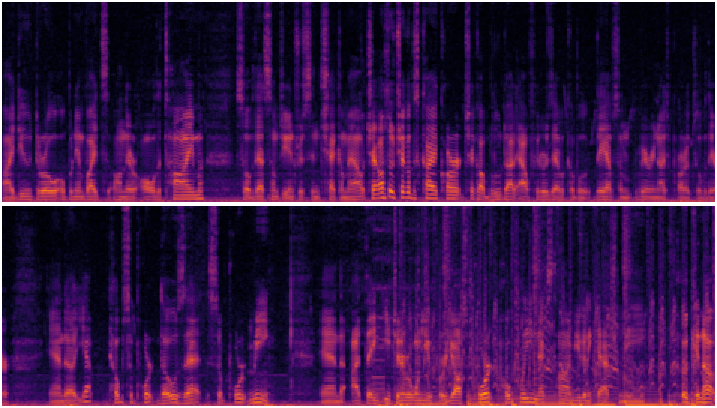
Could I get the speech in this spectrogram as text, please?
I do throw open invites on there all the time. So if that's something you're interested in, check them out. Check, also check out this kayak cart. Check out Blue Dot Outfitters. They have a couple. They have some very nice products over there. And uh, yeah, help support those that support me. And I thank each and every one of you for your support. Hopefully next time you're to catch me hooking up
